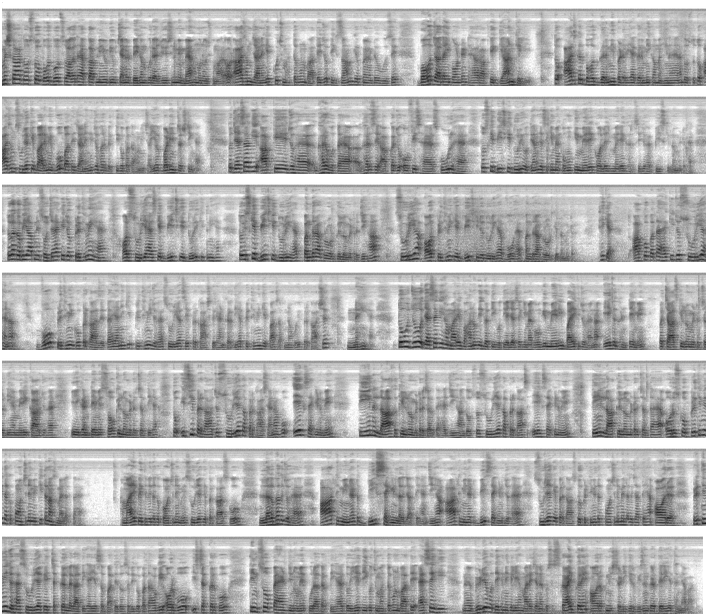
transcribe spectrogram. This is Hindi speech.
नमस्कार दोस्तों बहुत बहुत स्वागत है आपका अपने YouTube चैनल बेगमपुर एजुकेशन में। मैं हूँ मनोज कुमार और आज हम जानेंगे कुछ महत्वपूर्ण बातें जो एग्ज़ाम के पॉइंट ऑफ़ व्यू से बहुत ज़्यादा इंपॉर्टेंट है और आपके ज्ञान के लिए। तो आजकल बहुत गर्मी पड़ रही है, गर्मी का महीना है ना दोस्तों तो आज हम सूर्य के बारे में वो बातें जानेंगे जो हर व्यक्ति को पता होनी चाहिए और बड़ी इंटरेस्टिंग है। तो जैसा कि आपके जो है घर होता है, घर से आपका जो ऑफ़िस है स्कूल है तो उसके बीच की दूरी होती है ना, जैसे कि मैं कहूँ कि मेरे कॉलेज मेरे घर से जो है बीस किलोमीटर है। तो क्या कभी आपने सोचा है कि जो पृथ्वी है और सूर्य है, इसके बीच की दूरी कितनी है? तो इसके बीच की दूरी है पंद्रह करोड़ किलोमीटर। जी हाँ सूर्य और पृथ्वी के बीच की जो दूरी है, वो है पंद्रह करोड़ किलोमीटर। ठीक है तो आपको पता है कि जो सूर्य है ना वो पृथ्वी को प्रकाश देता है, यानी कि पृथ्वी जो है सूर्य से प्रकाश ग्रहण करती है, पृथ्वी के पास अपना कोई प्रकाश नहीं है। तो जो जैसे कि हमारे वाहनों की गति होती है, जैसे कि मैं कहूँ कि मेरी बाइक जो है ना, एक घंटे में पचास किलोमीटर चलती है, मेरी कार जो है एक घंटे में सौ किलोमीटर चलती है तो इसी प्रकार जो सूर्य का प्रकाश है ना, वो एक सेकंड में तीन लाख किलोमीटर चलता है। जी हाँ दोस्तों, सूर्य का प्रकाश एक सेकंड में तीन लाख किलोमीटर चलता है और उसको पृथ्वी तक पहुँचने में कितना समय लगता है? हमारे पृथ्वी तक पहुँचने में सूर्य के प्रकाश को लगभग जो है आठ मिनट बीस सेकंड लग जाते हैं। जी हाँ आठ मिनट बीस सेकंड जो है सूर्य के प्रकाश को पृथ्वी तक पहुँचने में लग जाते हैं और पृथ्वी जो है सूर्य के चक्कर लगाती है, ये सब बातें तो सभी को पता होगी और वो इस चक्कर को तीन सौ पैंठ दिनों में पूरा करती है। तो ये थी कुछ महत्वपूर्ण बातें। ऐसे ही वीडियो को देखने के लिए हमारे चैनल को सब्सक्राइब करें और अपनी स्टडी की रिविजन करते रहिए। धन्यवाद।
